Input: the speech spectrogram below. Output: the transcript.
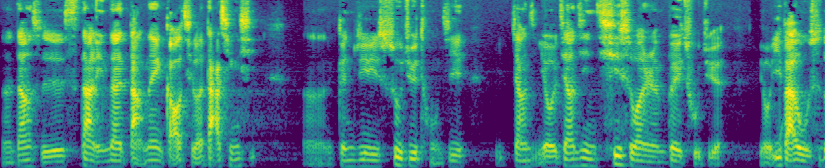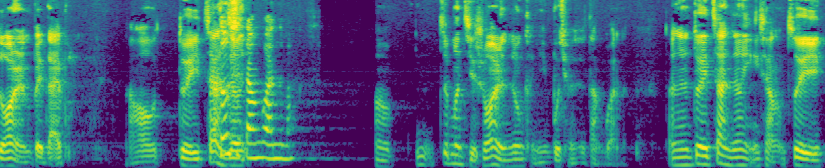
呃，当时斯大林在党内搞起了大清洗，呃，根据数据统计，将有将近七十万人被处决，有一百五十多万人被逮捕。然后对战争都是当官的吗？嗯，这么几十万人中肯定不全是当官的，但是对战争影响最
